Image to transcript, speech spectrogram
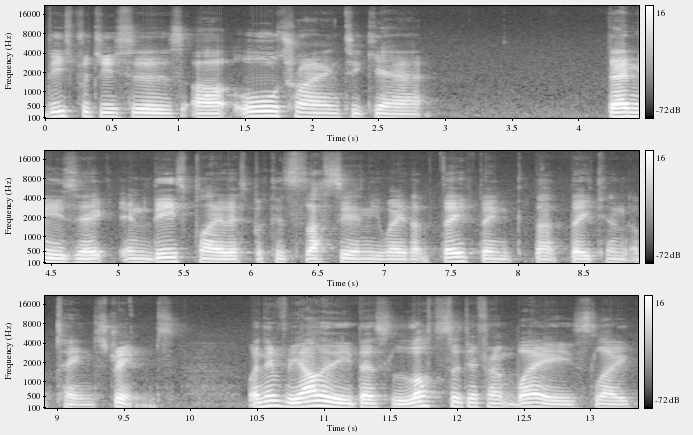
these producers are all trying to get their music in these playlists because that's the only way that they think that they can obtain streams. When in reality, there's lots of different ways. Like,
